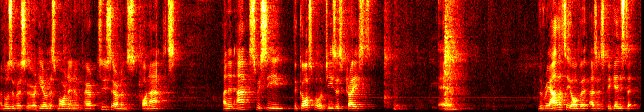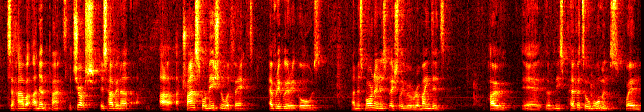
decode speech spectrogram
and those of us who are here this morning have heard two sermons on Acts. And in Acts, we see the gospel of Jesus Christ, um, the reality of it as it begins to, to have a, an impact. The church is having a, a, a transformational effect everywhere it goes. And this morning, especially, we were reminded how uh, there are these pivotal moments when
